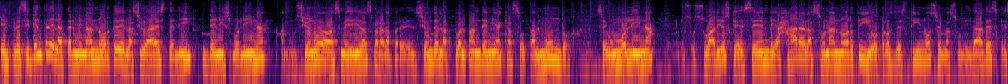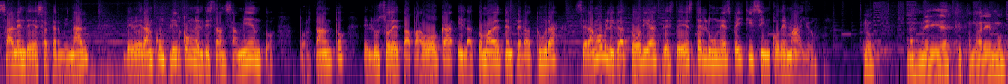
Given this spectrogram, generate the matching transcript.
El presidente de la Terminal Norte de la ciudad de Estelí, Denis Molina, anunció nuevas medidas para la prevención de la actual pandemia que azota al mundo. Según Molina, los usuarios que deseen viajar a la zona norte y otros destinos en las unidades que salen de esa terminal deberán cumplir con el distanciamiento. Por tanto, el uso de tapaboca y la toma de temperatura serán obligatorias desde este lunes 25 de mayo. Las medidas que tomaremos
